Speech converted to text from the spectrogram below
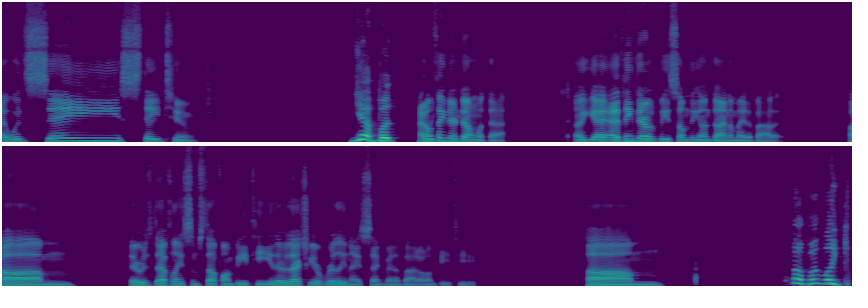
I would say, stay tuned. Yeah, but I don't Like- think they're done with that. I, I I think there would be something on Dynamite about it. Um, there was definitely some stuff on BT. There was actually a really nice segment about it on BT. Um, no, but like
